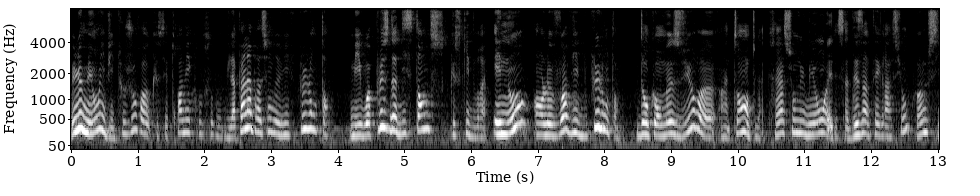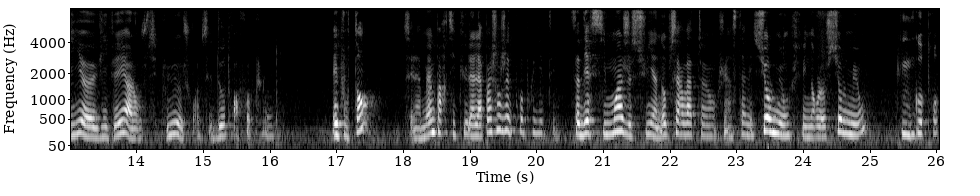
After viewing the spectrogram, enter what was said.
Lui, le muon, il vit toujours euh, que c'est 3 microsecondes. Il n'a pas l'impression de vivre plus longtemps, mais il voit plus de distance que ce qu'il devrait. Et nous, on le voit vivre plus longtemps. Donc on mesure euh, un temps entre la création du muon et sa désintégration, comme s'il vivait, alors je ne sais plus, euh, je crois que c'est deux ou trois fois plus longtemps. Et pourtant, c'est la même particule, elle n'a pas changé de propriété. C'est-à-dire que si moi je suis un observateur, je suis installé sur le muon, je fais une horloge sur le muon, Une GoPro.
